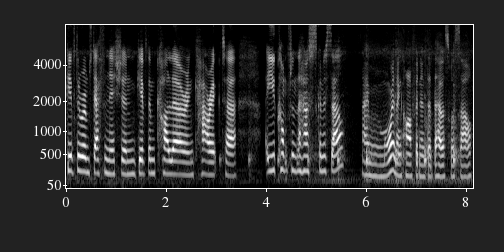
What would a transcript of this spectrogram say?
give the rooms definition, give them color and character, are you confident the house is going to sell? I'm more than confident that the house will sell.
